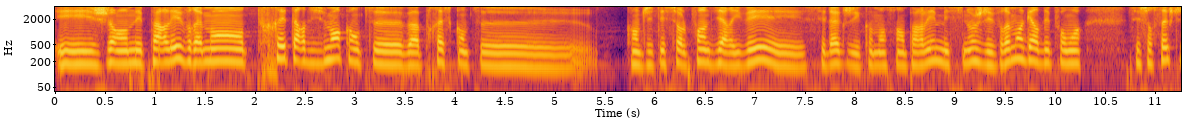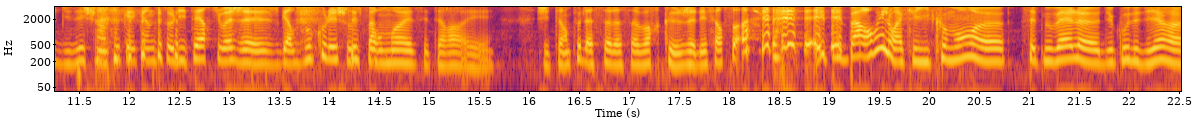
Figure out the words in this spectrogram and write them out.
Et j'en ai parlé vraiment très tardivement, quand, euh, bah, presque quand, euh, quand j'étais sur le point d'y arriver. Et c'est là que j'ai commencé à en parler. Mais sinon, je l'ai vraiment gardé pour moi. C'est sur ça que je te disais, je suis un peu quelqu'un de solitaire, tu vois. Je, je garde beaucoup les choses pour moi, etc. Et j'étais un peu la seule à savoir que j'allais faire ça. Et tes parents, ils l'ont accueilli comment euh, cette nouvelle, euh, du coup, de dire, euh,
